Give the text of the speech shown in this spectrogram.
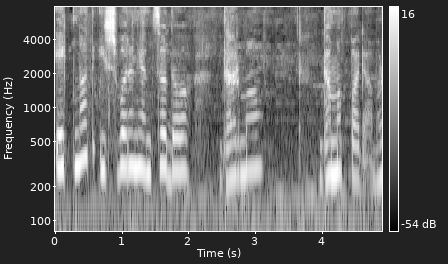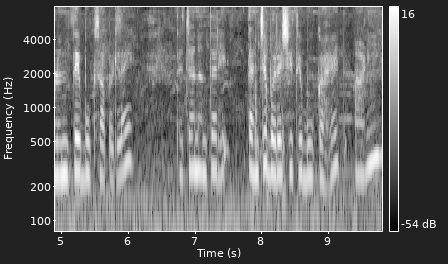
एकनाथ ईश्वरन यांचं द धर्म धम्मपाडा म्हणून ते बुक सापडलं आहे त्याच्यानंतर हे त्यांचे बरेचसे इथे बुक आहेत. आणि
